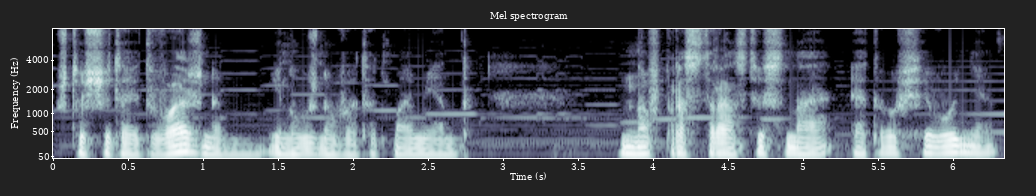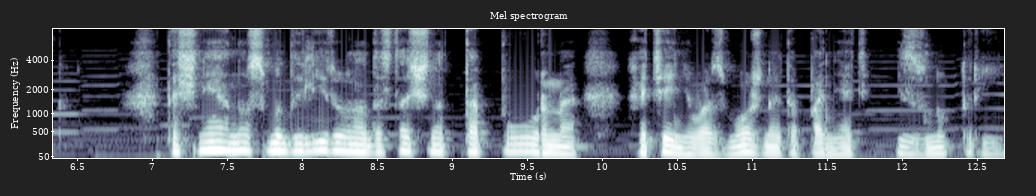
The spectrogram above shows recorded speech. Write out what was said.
что считает важным и нужным в этот момент. Но в пространстве сна этого всего нет. Точнее, оно смоделировано достаточно топорно, хотя и невозможно это понять изнутри.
